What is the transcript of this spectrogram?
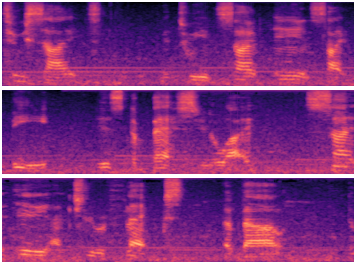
two sides between side A and side B is the best. You know why? Side A actually reflects about the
